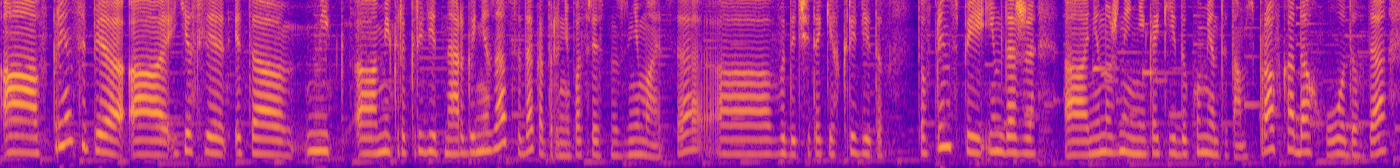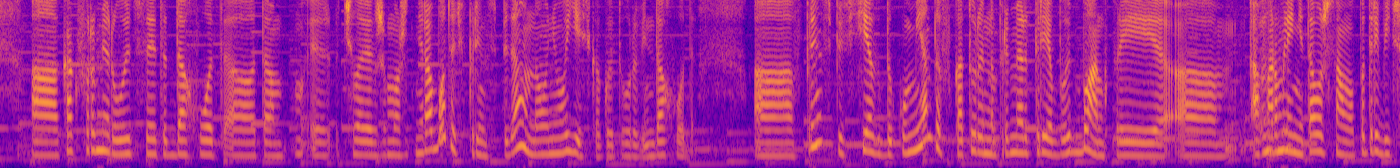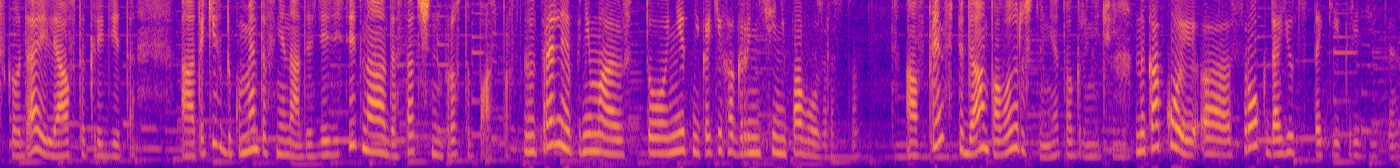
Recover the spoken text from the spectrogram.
А, в принципе, а, если это мик, а, микрокредитная организация, да, которая непосредственно занимается а, выдачей таких кредитов, то, в принципе, им даже а, не нужны никакие документы, там, справка о доходах, да, а, как формируется этот доход, а, там, э, человек же может не работать, в принципе, да, но у него есть какой-то уровень дохода. А, в принципе, всех документов, которые, например, требует банк при а, оформлении того же самого потребительского да, или автокредита. А таких документов не надо. Здесь действительно достаточно просто паспорт. Ну, правильно я понимаю, что нет никаких ограничений по возрасту? А, в принципе, да, по возрасту нет ограничений. На какой э, срок даются такие кредиты?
